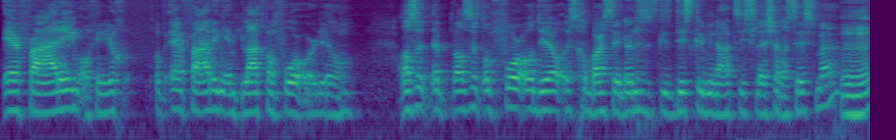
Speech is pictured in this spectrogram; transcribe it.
ervaring, of in ieder geval op ervaring in plaats van vooroordeel. Als het, als het op vooroordeel is gebaseerd, dan is het discriminatie slash racisme. Mhm.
